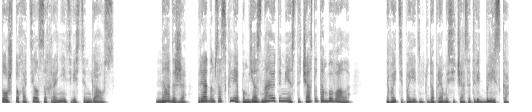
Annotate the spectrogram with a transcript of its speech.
То, что хотел сохранить Вестингаус. Надо же, рядом со склепом. Я знаю это место, часто там бывала. Давайте поедем туда прямо сейчас, это ведь близко.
